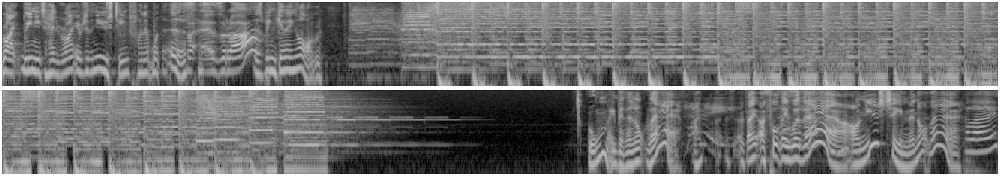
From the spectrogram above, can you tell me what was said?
Right, we need to head right over to the news team to find out what on earth Ezra. has been going on. Oh, maybe they're not there. I, I, they, I thought they were there. Our news team, they're not there. Hello.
